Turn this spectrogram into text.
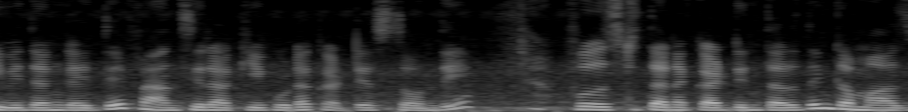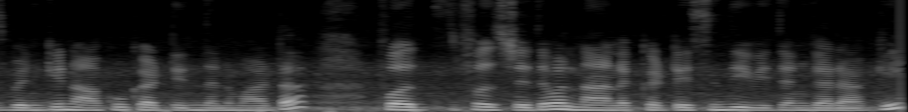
ఈ విధంగా అయితే ఫ్యాన్సీ రాఖీ కూడా కట్టేస్తోంది. ఫస్ట్ తనకు కట్టిన తర్వాత ఇంకా మా హస్బెండ్కి నాకు కట్టిందనమాట ఫస్ట్ ఫస్ట్ అయితే వాళ్ళ నాన్నకు కట్టేసింది ఈ విధంగా రాఖీ.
